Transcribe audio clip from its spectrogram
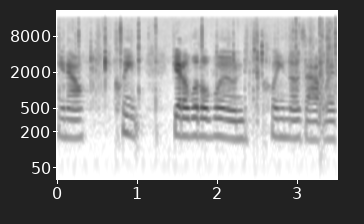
you know, clean, if you had a little wound to clean those out with.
